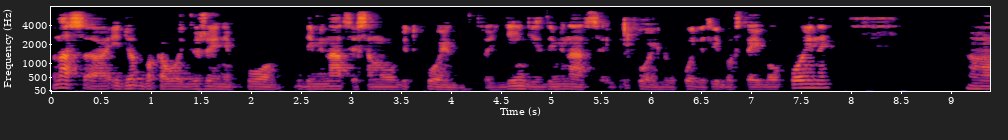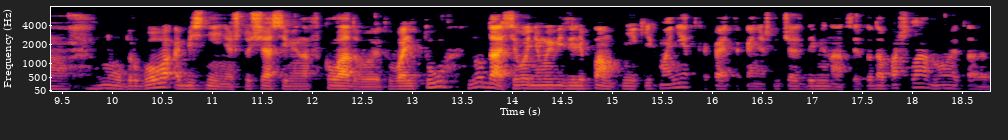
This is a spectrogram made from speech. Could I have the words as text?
у нас а, идет боковое движение по доминации самого биткоина. То есть деньги из доминации биткоина выходят либо в стейблкоины. А, ну, другого объяснения, что сейчас именно вкладывают в альту. Ну да, сегодня мы видели памп неких монет. Какая-то, конечно, часть доминации туда пошла. Но это,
